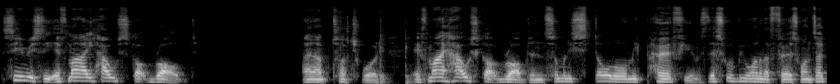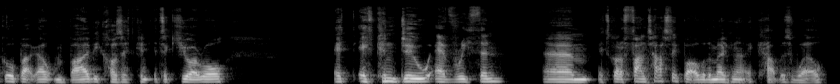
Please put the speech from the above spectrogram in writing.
seriously, if my house got robbed, and I'm touch wood, if my house got robbed and somebody stole all my perfumes, this would be one of the first ones I'd go back out and buy because it can it's a cure-all. It, it can do everything. Um, it's got a fantastic bottle with a magnetic cap as well.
